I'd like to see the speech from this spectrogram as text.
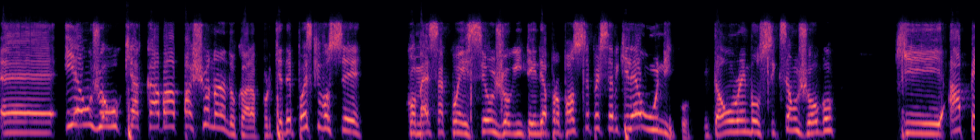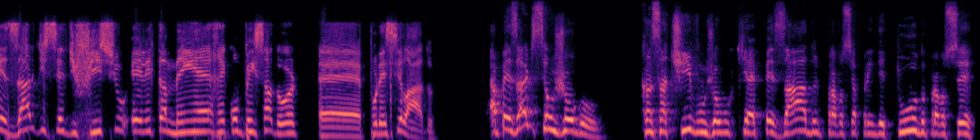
É, e é um jogo que acaba apaixonando, cara, porque depois que você começa a conhecer o jogo e entender a proposta, você percebe que ele é único. Então o Rainbow Six é um jogo que, apesar de ser difícil, ele também é recompensador é, por esse lado. Apesar de ser um jogo cansativo, um jogo que é pesado para você aprender tudo, para você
